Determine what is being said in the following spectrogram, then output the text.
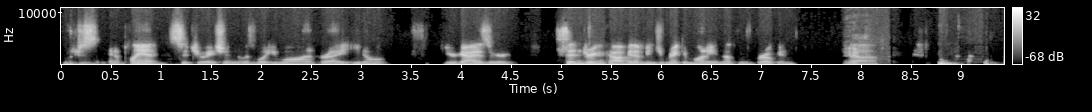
which is in a plant situation was what you want, right? You don't your guys are sitting drinking coffee, that means you're making money and nothing's broken. Yeah. Uh,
